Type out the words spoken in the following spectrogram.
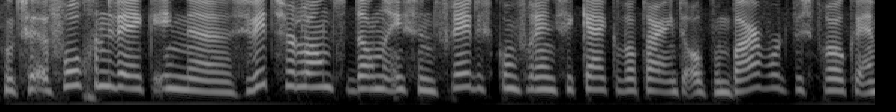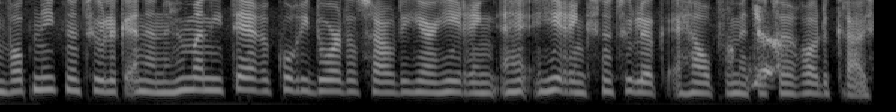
Goed, eh, volgende week in uh, Zwitserland. Dan is een vredesconferentie. Kijken wat daar in het openbaar wordt besproken en wat niet natuurlijk. En een humanitaire corridor, dat zou de heer Hering, Herings natuurlijk helpen met het uh, Rode Kruis.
